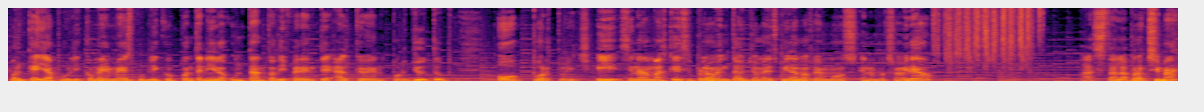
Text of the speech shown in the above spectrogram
porque ya publico memes, publico contenido un tanto diferente al que ven por YouTube o por Twitch. Y sin nada más que decir por el momento, yo me despido, nos vemos en un próximo video. Hasta la próxima.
